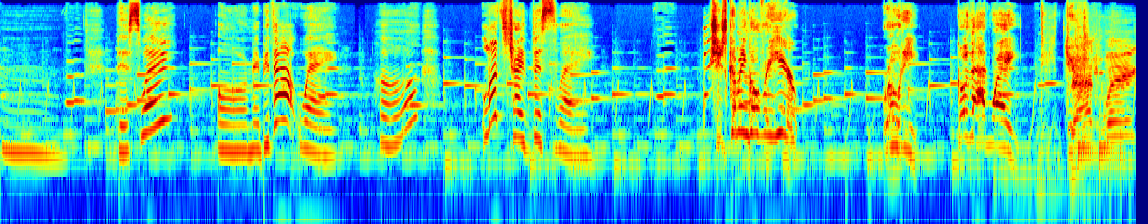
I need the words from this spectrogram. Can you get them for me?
Hmm. This way? Or maybe that way? Huh? Let's try this way. She's coming over here. Rody, go that way. That way.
